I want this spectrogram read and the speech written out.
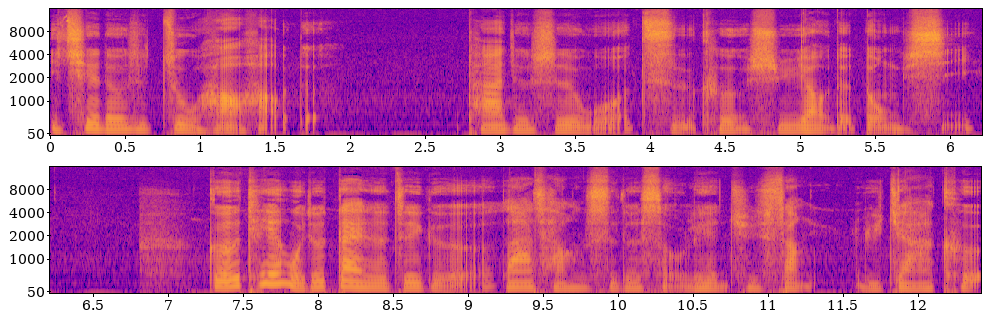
一切都是住好好的，它就是我此刻需要的东西。隔天我就带着这个拉长石的手链去上瑜伽课。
